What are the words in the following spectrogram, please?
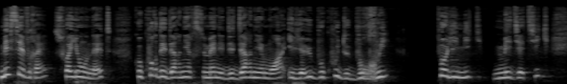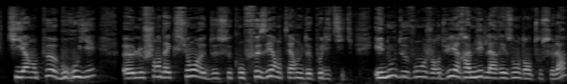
Mais c'est vrai, soyons honnêtes, qu'au cours des dernières semaines et des derniers mois, il y a eu beaucoup de bruit polémique médiatique qui a un peu brouillé euh, le champ d'action euh, de ce qu'on faisait en termes de politique. Et nous devons aujourd'hui ramener de la raison dans tout cela.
